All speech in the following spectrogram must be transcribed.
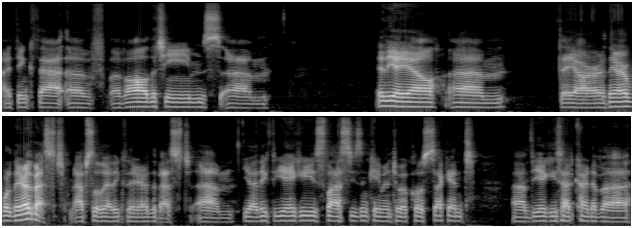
I think that of of all the teams um, in the AL, um, they are they are they are the best. Absolutely, I think they are the best. Um, yeah, I think the Yankees last season came into a close second. Um, the Yankees had kind of a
